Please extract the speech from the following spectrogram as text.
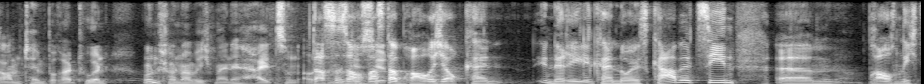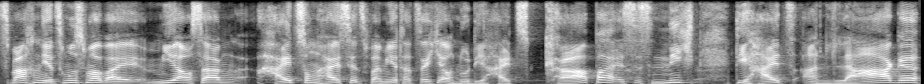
Raumtemperaturen und schon habe ich meine Heizung Das ist auch was, da brauche ich auch kein in der Regel kein neues Kabel ziehen, ähm, braucht nichts machen. Jetzt muss man bei mir auch sagen, Heizung heißt jetzt bei mir tatsächlich auch nur die Heizkörper. Es ist nicht die Heizanlage,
